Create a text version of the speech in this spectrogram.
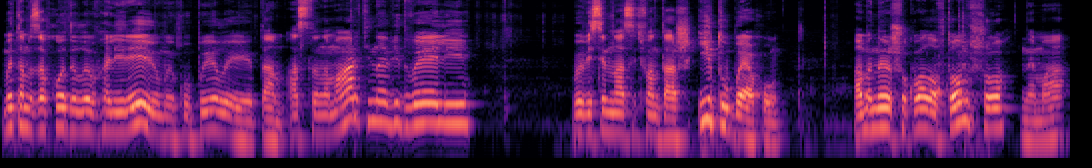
Ми там заходили в галерею, ми купили там Астона Мартіна від Велі V18 Фантаж і Тубеху. А мене шокувало в тому, що нема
